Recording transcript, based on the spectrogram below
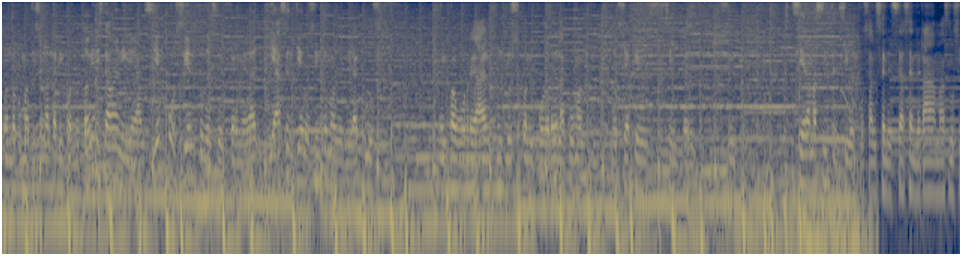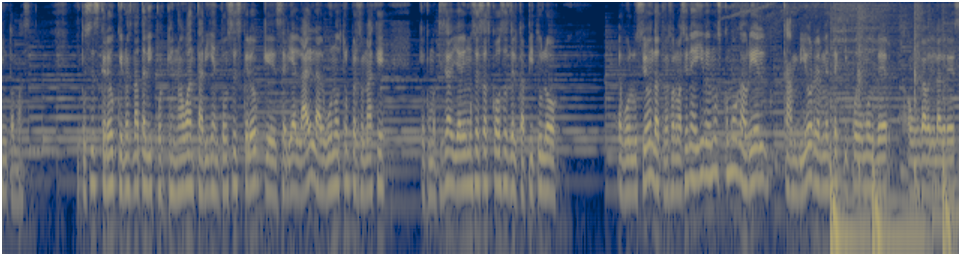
cuando comatizó Natalie, cuando todavía estaba ni al 100% de su enfermedad, ya sentía los síntomas de Miraculous el pavo real, incluso con el poder de la Kuma, decía que si, era más intensivo, pues al se aceleraba más los síntomas. Entonces creo que no es Natalie porque no aguantaría. Entonces creo que sería Laila, algún otro personaje que como te decía, ya vimos esas cosas del capítulo Evolución, la transformación. Y ahí vemos cómo Gabriel cambió. Realmente aquí podemos ver a un Gabriel Agres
